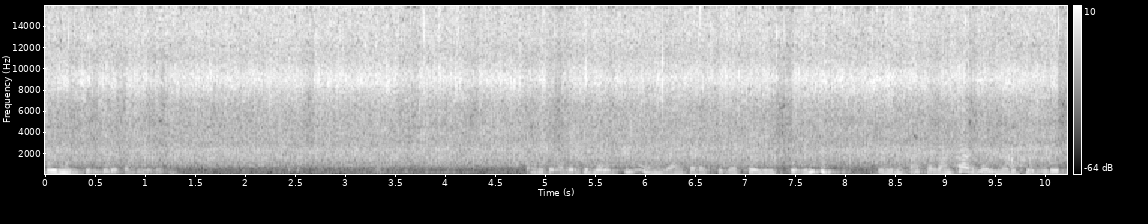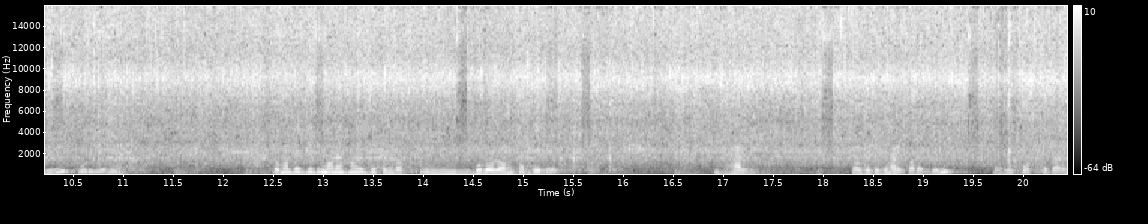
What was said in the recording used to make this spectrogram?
গোলমরিচের গুঁড়োটা দিয়ে দেবো। আমি তোমাদেরকে বলেছি না, আমি লঙ্কাটা খুব একটা ইউজ করি না এই জন্য কাঁচা লঙ্কা আর গোলমরিচের গুঁড়ো দিয়েই করি আমি তোমাদের যদি মনে হয় যে তোমরা গুঁড়ো লঙ্কা দেবে ঝাল, তরকারিটা ঝাল করার জন্য তাহলে করতে পারো।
